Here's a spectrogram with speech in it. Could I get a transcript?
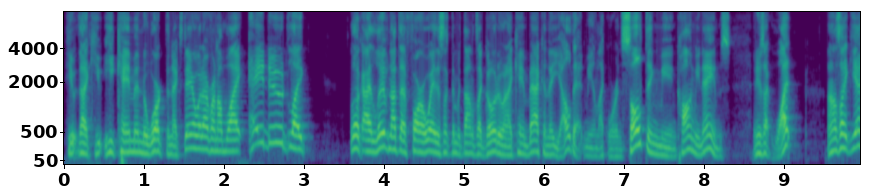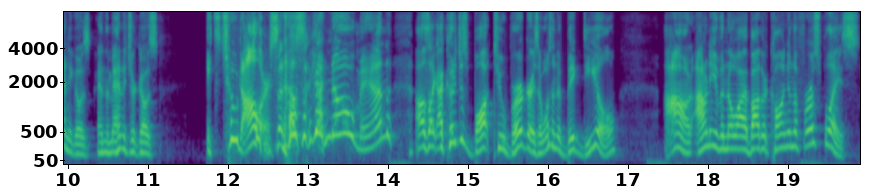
He like he, he came into work the next day or whatever. And I'm like, hey, dude, like, look, I live not that far away. This like the McDonald's I go to. And I came back and they yelled at me and like were insulting me and calling me names. And he's like, what? And I was like, yeah. And he goes, and the manager goes, it's $2. And I was like, I know, man. I was like, I could have just bought two burgers. It wasn't a big deal. I don't, I don't even know why I bothered calling in the first place.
